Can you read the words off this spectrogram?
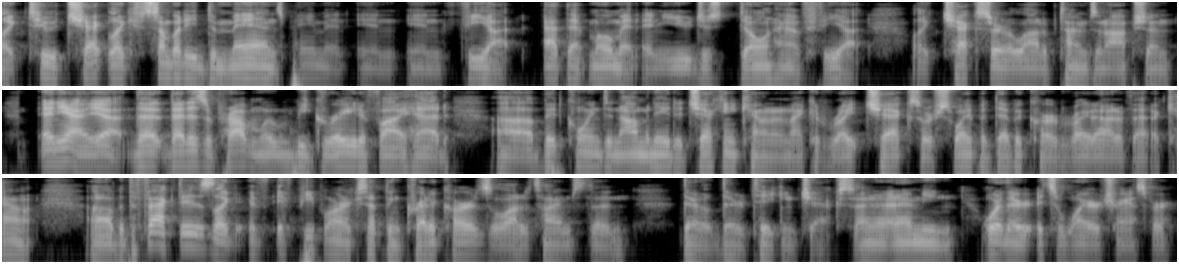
like to check like if somebody demands payment in in fiat at that moment and you just don't have fiat like checks are a lot of times an option. And yeah yeah that that is a problem. It would be great if i had a bitcoin denominated checking account and i could write checks or swipe a debit card right out of that account. Uh, but the fact is like if, if people aren't accepting credit cards a lot of times then they're they're taking checks. And, I mean, or they're it's a wire transfer.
